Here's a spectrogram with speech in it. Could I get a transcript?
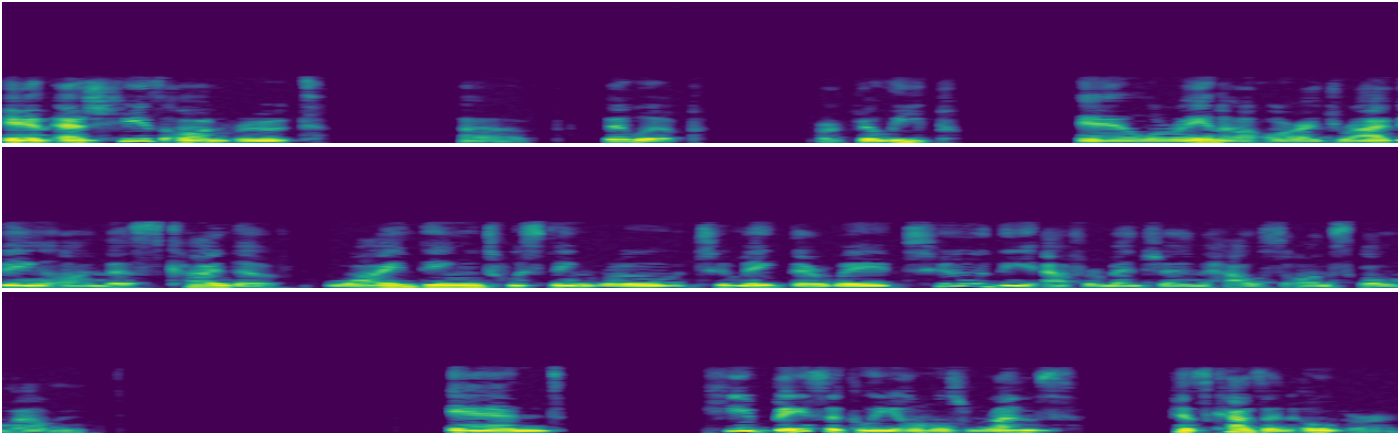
And as she's en route, uh, Philip or Philippe and Lorena are driving on this kind of winding, twisting road to make their way to the aforementioned house on Skull Mountain. And he basically almost runs his cousin over.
